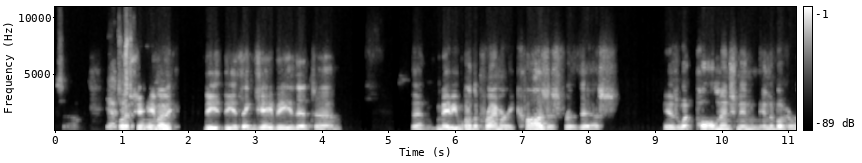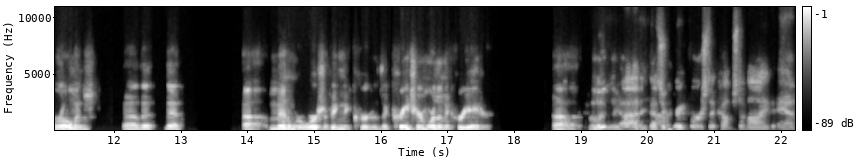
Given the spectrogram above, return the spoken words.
So, yeah, what a shame. I mean, do you, do you think, JB, that um, that maybe one of the primary causes for this is what Paul mentioned in, in the book of Romans uh, that that uh, men were worshiping the the creature more than the creator. Uh, Absolutely, I think that's a great verse that comes to mind. And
